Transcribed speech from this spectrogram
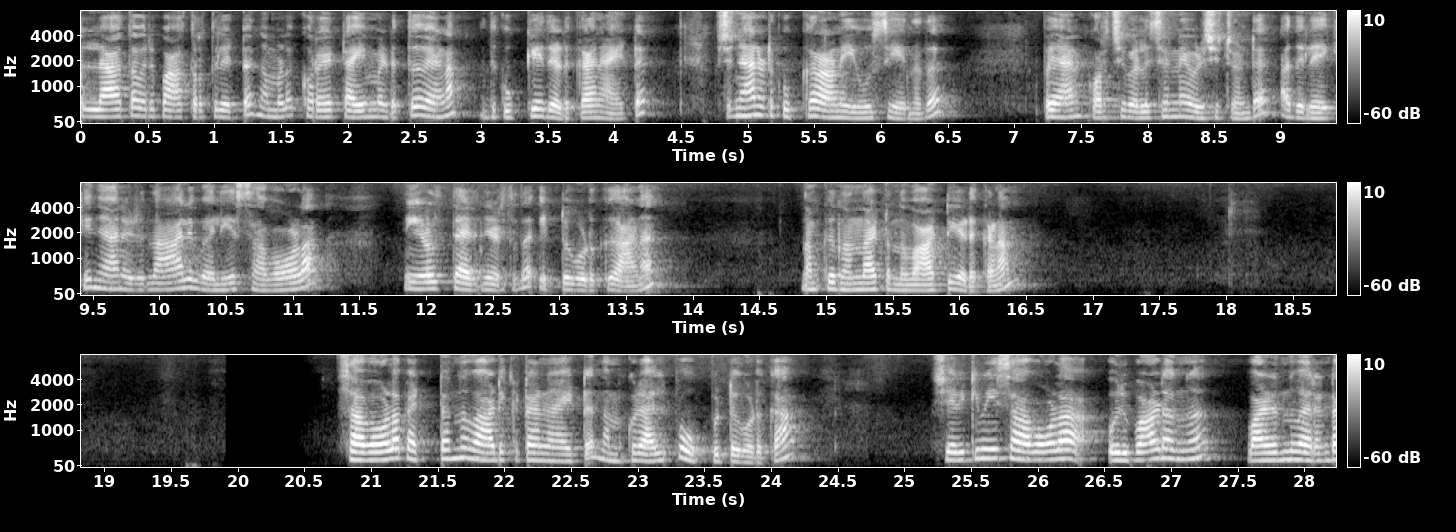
അല്ലാത്ത ഒരു പാത്രത്തിലിട്ട് നമ്മൾ കുറേ ടൈം എടുത്ത് വേണം ഇത് കുക്ക് ചെയ്തെടുക്കാനായിട്ട്. പക്ഷെ ഞാനിവിടെ കുക്കറാണ് യൂസ് ചെയ്യുന്നത്. അപ്പോൾ ഞാൻ കുറച്ച് വെളിച്ചെണ്ണ ഒഴിച്ചിട്ടുണ്ട്. അതിലേക്ക് ഞാനൊരു നാല് വലിയ സവോള നീളത്തിൽ അരിഞ്ഞെടുത്തത് ഇട്ട് കൊടുക്കുകയാണ്. നമുക്ക് നന്നായിട്ടൊന്ന് വാട്ടിയെടുക്കണം. സവോള പെട്ടെന്ന് വാടിക്കിട്ടാനായിട്ട് നമുക്കൊരു അല്പം ഉപ്പിട്ട് കൊടുക്കാം. ശരിക്കും ഈ സവോള ഒരുപാട് അങ്ങ് വഴന്ന് വരേണ്ട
